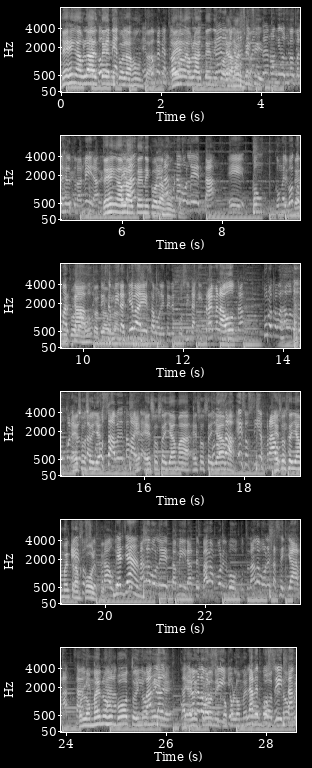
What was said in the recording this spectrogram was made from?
dejen hablar al técnico de la Junta. Dejen hablar al técnico de la Junta. sí, sí. Ustedes no han ido nunca al colegio electoral. Mira. Dejen hablar al técnico de la Junta. una boleta eh, con, con el voto marcado. Dicen, mira, lleva esa boleta y deposita y tráeme la otra. Tú no has trabajado en un colegio Eso se, Tú no llama, sabes de esta vaina. eso se llama, eso se Tú no llama, sabes, eso sí es fraude. eso se llama el Eso sí es transporte. fraude. Te dan la boleta, mira, te pagan por el voto, te dan la boleta sellada. Por lo menos un voto y no van la- miles, La los electrónico, por lo menos la no depositan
